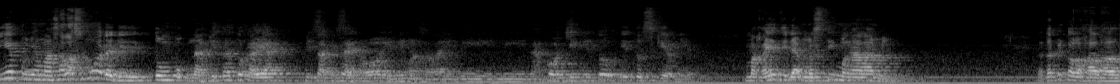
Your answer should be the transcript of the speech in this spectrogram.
dia punya masalah semua ada ditumpuk. Nah kita tuh kayak bisa-bisa oh ini masalah ini ini. Nah coaching itu itu skillnya. Makanya tidak mesti mengalami. Nah tapi kalau hal-hal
